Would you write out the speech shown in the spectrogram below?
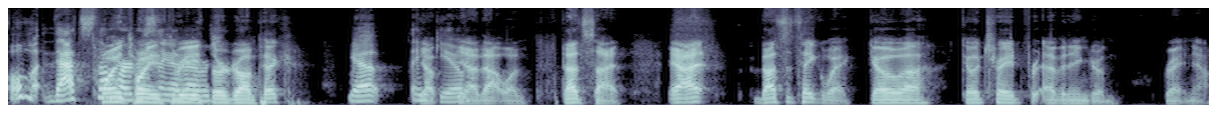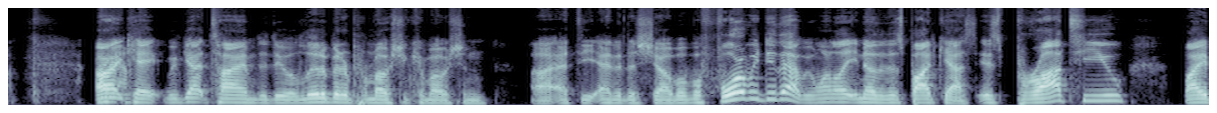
Oh my, that's the hardest thing I've 2023 ever. third round pick. Yep. Thank Yep, you. Yeah, that one. That side. Yeah, I, that's the takeaway. Go uh go trade for Evan Engram right now. All right, Yeah. Kate, we've got time to do a little bit of promotion commotion uh, at the end of the show. But before we do that, we want to let you know that this podcast is brought to you by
